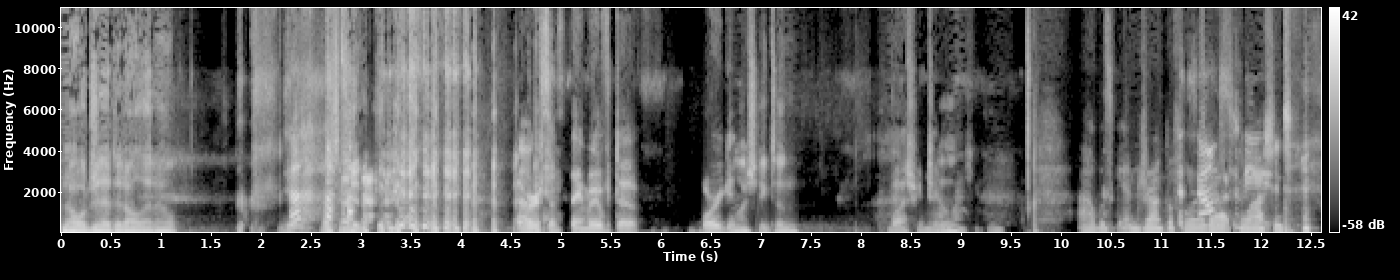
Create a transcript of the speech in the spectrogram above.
No, we'll just edit all that out. yeah ever Okay. since they moved to oregon Washington. Washington Yeah. Washington. I was getting drunk before I got to to me- Washington.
